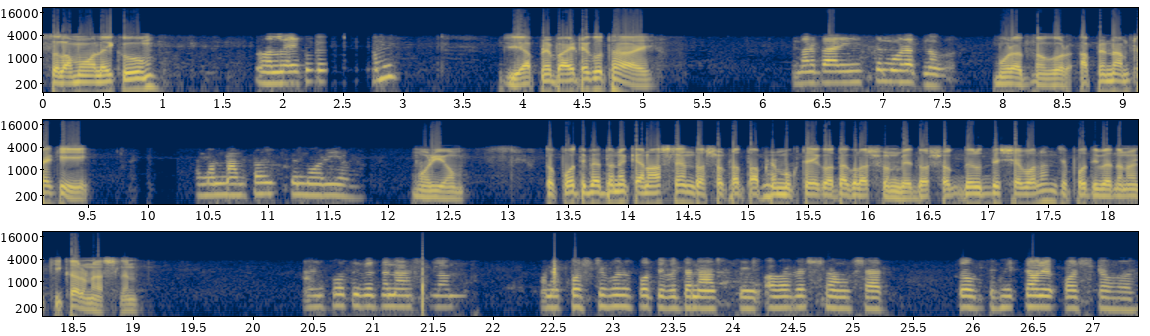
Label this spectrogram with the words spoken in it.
আসসালামু আলাইকুম। ওয়ালাইকুম জি আপনার বাড়িটা কোথায়? আমার বাড়ি হচ্ছে মুরাদনগর। মুরাদনগর। আপনার নামটা কি? আমার নামটা হচ্ছে মরিয়ম। মরিয়ম। তো প্রতিবেদনে কেন আসলেন? দর্শকরা তো আপনার মুখ থেকে কথাগুলো শুনবে। দর্শকদের উদ্দেশ্যে বলেন যে প্রতিবেদনে কি কারণে আসলেন? আমি প্রতিবেদন আসলাম। অনেক কষ্ট করে প্রতিবেদন আসছে। অভাবের সংসার চলতে ফিরতে অনেক কষ্ট হয়।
